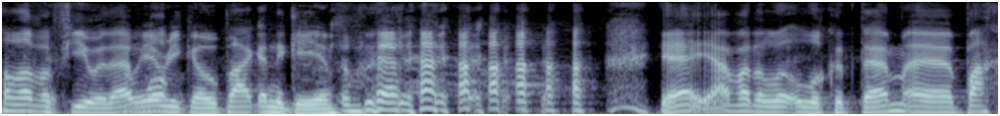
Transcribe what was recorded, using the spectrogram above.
I'll have a few of them. Oh, here What- we go. Back in the game. yeah, yeah, I've had a little look at them. Uh, back,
